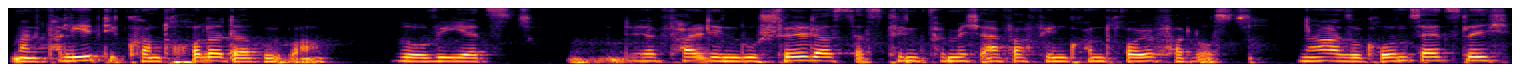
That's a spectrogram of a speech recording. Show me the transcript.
man verliert die Kontrolle darüber. So wie jetzt der Fall, den du schilderst, das klingt für mich einfach wie ein Kontrollverlust. Ne? Also grundsätzlich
